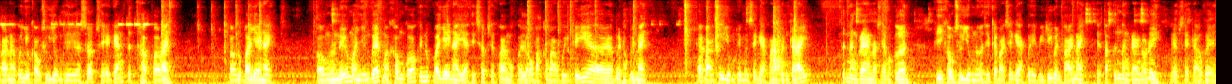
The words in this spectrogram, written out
bạn nào có nhu cầu sử dụng thì shop sẽ gắn tích hợp vào đây, vào nút 3 giây này. Còn nếu mà những bếp mà không có cái nút 3 giây này thì shop sẽ khoan một cái lỗ bắt vào vị trí ờ, bên hộp pin này. Các bạn sử dụng thì mình sẽ gạt vào bên trái, tính năng rang nó sẽ bật lên. Khi không sử dụng nữa thì các bạn sẽ gạt về vị trí bên phải này, sẽ tắt tính năng rang đó đi, bếp sẽ trở về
